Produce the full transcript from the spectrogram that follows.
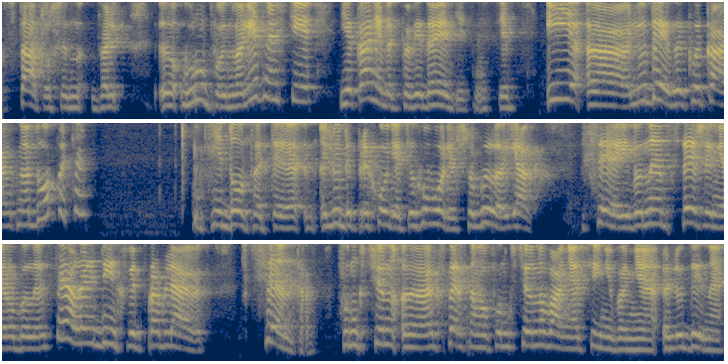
статус е, групу інвалідності, яка не відповідає дійсності. І людей викликають на допити. Ці допити люди приходять і говорять, що було як все, і вони обстеження робили все, але їх відправляють в центр функціон... експертного функціонування оцінювання людини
